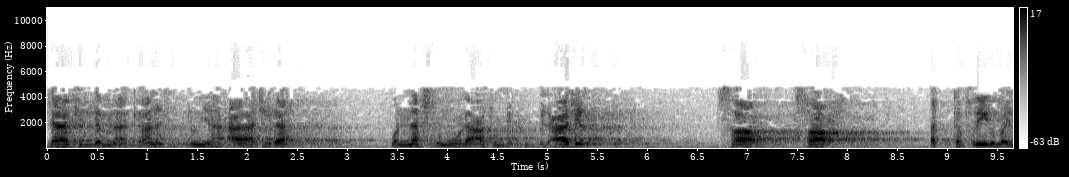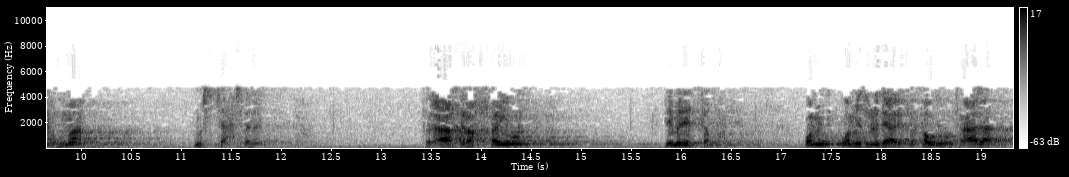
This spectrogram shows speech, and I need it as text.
لكن لما كانت الدنيا عاجلة والنفس مولعة بحب العاجل صار صار التفضيل بينهما مستحسنا. في الآخرة خير لمن اتقى. ومن ومثل ذلك قوله تعالى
